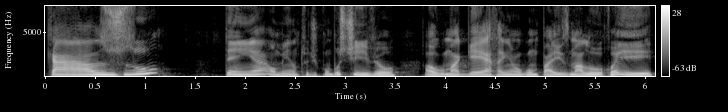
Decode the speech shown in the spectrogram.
caso tenha aumento de combustível, alguma guerra em algum país maluco aí,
